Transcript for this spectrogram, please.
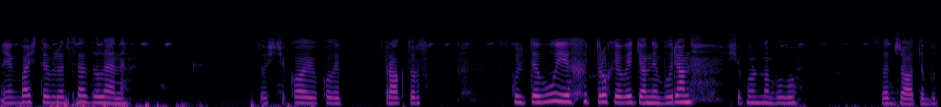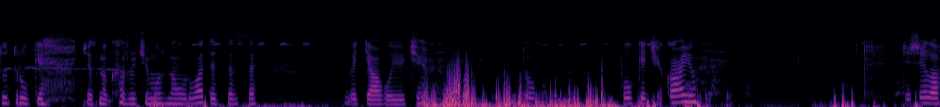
Як бачите, вже все зелене. Тож чекаю, коли трактор скультивує, хоч трохи витягне бурян, щоб можна було саджати, бо тут руки, чесно кажучи, можна урвати це все витягуючи. То поки чекаю, вирішила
